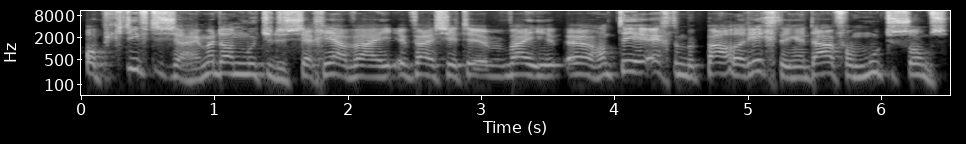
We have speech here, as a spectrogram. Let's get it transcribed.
objectief te zijn. Maar dan moet je dus zeggen: ja, wij, wij, zitten, wij hanteren echt een bepaalde richting. En daarvoor moeten soms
